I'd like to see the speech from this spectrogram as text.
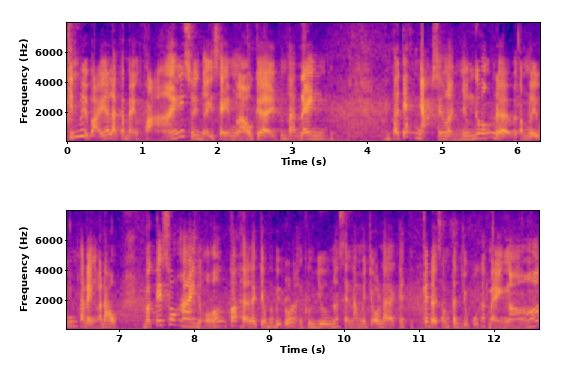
Chính vì vậy là các bạn phải suy nghĩ xem là, ok, chúng ta đang, chúng ta chắc nhập xem là những cái vấn đề về tâm lý của chúng ta đang ở đâu. Và cái số 2 nữa, có thể là trong cái việc rối loạn cương dương, nó sẽ nằm ở chỗ là cái cái đời sống tình dục của các bạn nó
